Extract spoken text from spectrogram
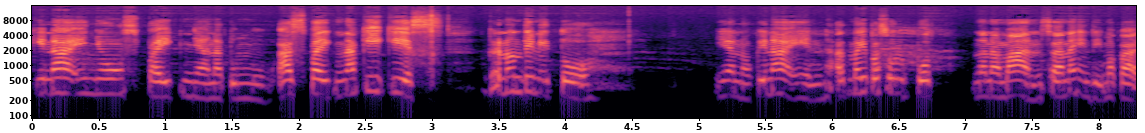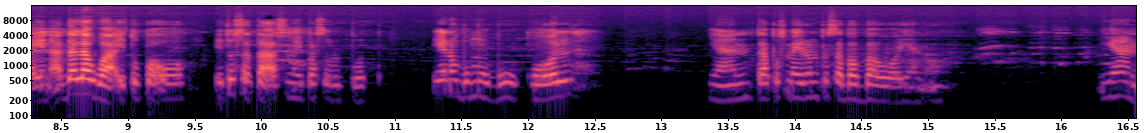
Kinain yung spike niya na tumubo. Ah, spike na kikis. Ganon din ito. Ayan o, oh, kinain. At may pasulpot na naman. Sana hindi makain. Ah, dalawa. Ito pa o. Oh. Ito sa taas may pasulpot. Ayan o, bumubukol. Yan. Tapos mayroon pa sa baba o. Ayan o. Yan.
